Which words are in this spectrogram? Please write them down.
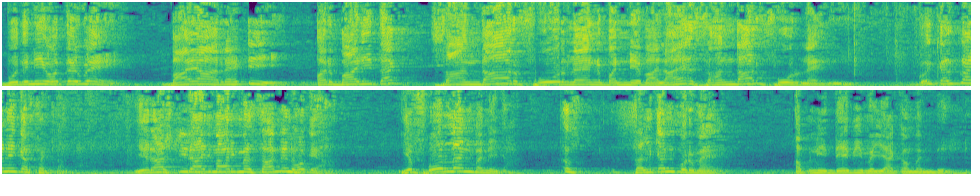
बुधनी होते हुए बाया, रहटी और बाड़ी तक शानदार फोर लेन बनने वाला है, शानदार फोर लेन। कोई कल्पना नहीं कर सकता। था ये राष्ट्रीय राजमार्ग में शामिल हो गया। ये फोर लाइन बनेगा। तो सलकनपुर में अपनी देवी मैया का मंदिर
